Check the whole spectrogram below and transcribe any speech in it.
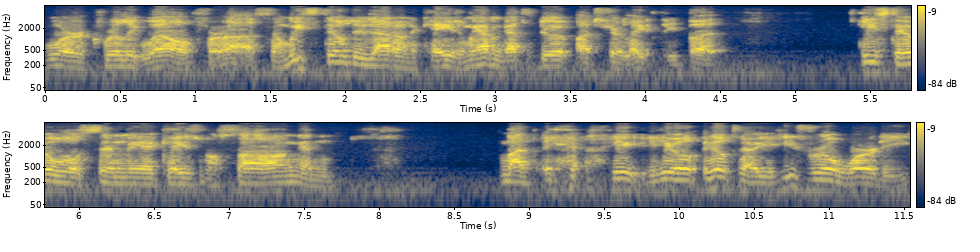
work really well for us. And we still do that on occasion. We haven't got to do it much here lately, but he still will send me occasional song, and my he, he'll he'll tell you he's real wordy.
